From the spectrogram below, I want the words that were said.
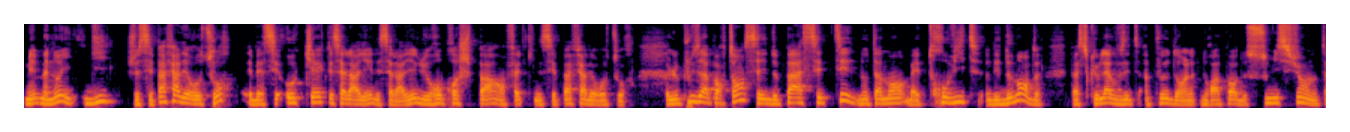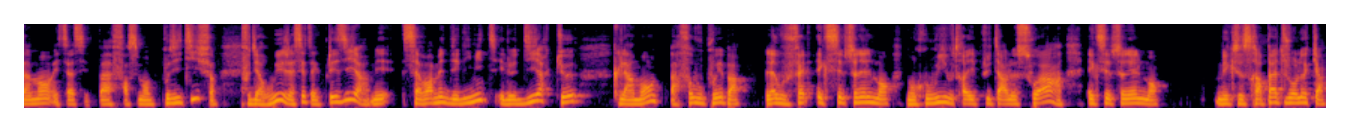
Mais maintenant, il dit, je ne sais pas faire des retours. Et eh ben, c'est OK que les salariés, les salariés lui reprochent pas, en fait, qu'il ne sait pas faire des retours. Le plus important, c'est de ne pas accepter, notamment, bah, trop vite des demandes. Parce que là, vous êtes un peu dans le rapport de soumission, notamment, et ça, c'est pas forcément positif. Il faut dire oui, j'accepte avec plaisir, mais savoir mettre des limites et le dire que, clairement, parfois, vous pouvez pas. Là, vous faites exceptionnellement. Donc oui, vous travaillez plus tard le soir, exceptionnellement. Mais que ce ne sera pas toujours le cas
